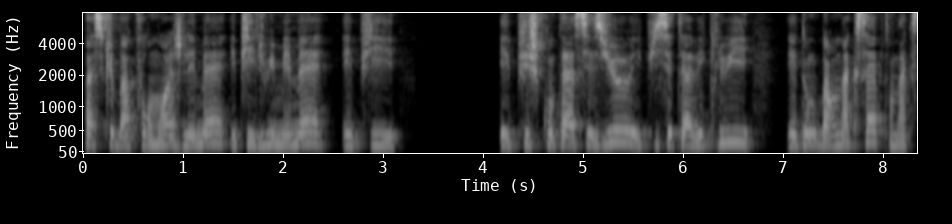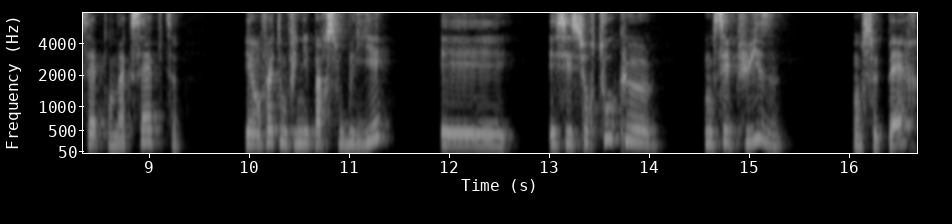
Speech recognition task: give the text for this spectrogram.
Parce que bah pour moi, je l'aimais, et puis lui m'aimait, et puis et puis je comptais à ses yeux, et puis c'était avec lui. Et donc, bah, on accepte, on accepte, on accepte. Et en fait, on finit par s'oublier. Et, et c'est surtout que on s'épuise, on se perd,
